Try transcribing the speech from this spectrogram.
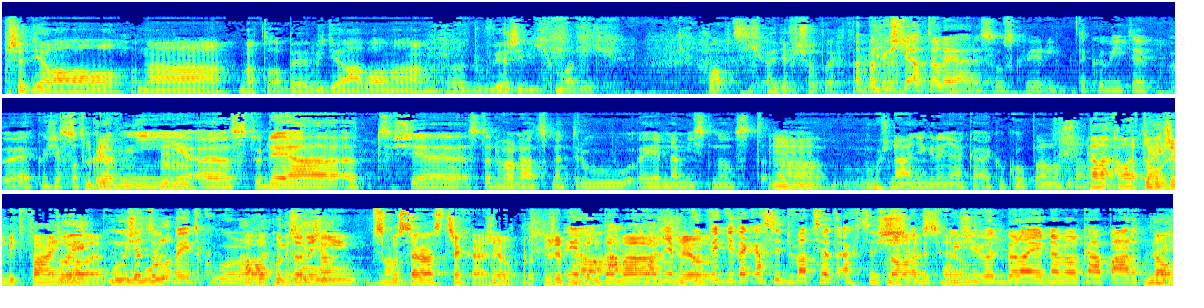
předělal na, na to, aby vydělával na eh, důvěřivých mladých chlapcích a děvčatech. A pak ještě ateliéry jsou skvělý. Takový ty eh, jakože Studia. podkrovní Mhm. mm. studia, eh, což je 112 metrů, jedna místnost a možná někde nějaká jako koupelna sama. Hele, ale A to může být fajn, to je ale- cool, Může to být cool. ale Pokud to jsme třeba- není no. zkusená střecha, že jo? Protože Jo, potom tam a máš, hlavně že jo? pokud tak asi 20 a chceš, No, aby jasně, tvůj no. život byla jedna velká party. No,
